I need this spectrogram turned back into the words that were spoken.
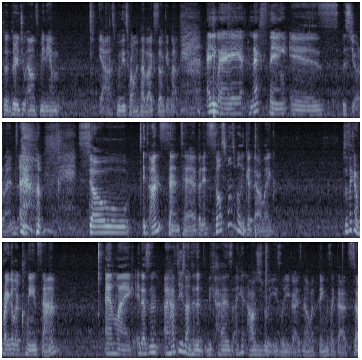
32 ounce medium yeah, smoothies for only five bucks, so get that. Anyway, next thing is this deodorant. so it's unscented, but it still smells really good though. Like, just like a regular clean scent. And like, it doesn't, I have to use unscented because I get allergies really easily, you guys know, with things like that. So,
